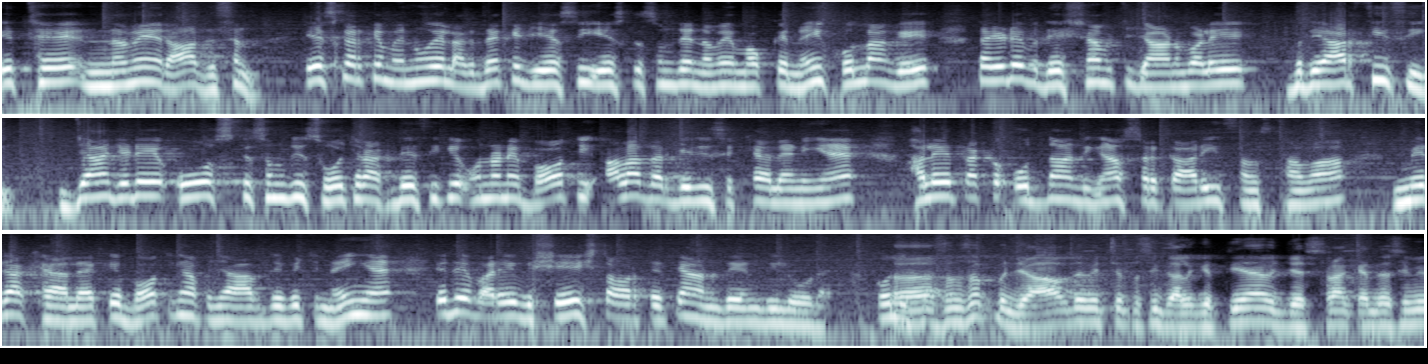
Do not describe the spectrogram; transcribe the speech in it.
ਇੱਥੇ ਨਵੇਂ ਰਾਹ ਦਿਸਣ। ਇਸ ਕਰਕੇ ਮੈਨੂੰ ਇਹ ਲੱਗਦਾ ਕਿ ਜੇ ਅਸੀਂ ਇਸ ਕਿਸਮ ਦੇ ਨਵੇਂ ਮੌਕੇ ਨਹੀਂ ਖੋਲਾਂਗੇ, ਤਾਂ ਜਿਹੜੇ ਵਿਦੇਸ਼ਾਂ ਵਿੱਚ ਜਾਣ ਵਾਲੇ ਵਿਦਿਆਰਥੀ ਸੀ ਜਾਂ ਜਿਹੜੇ ਉਸ ਕਿਸਮ ਦੀ ਸੋਚ ਰੱਖਦੇ ਸੀ ਕਿ ਉਹਨਾਂ ਨੇ ਬਹੁਤ ਹੀ ਆਲਾ ਦਰਜੇ ਦੀ ਸਿੱਖਿਆ ਲੈਣੀ ਹੈ, ਹਲੇ ਤੱਕ ਉਦਾਂ ਦੀਆਂ ਸਰਕਾਰੀ ਸੰਸਥਾਵਾਂ ਮੇਰਾ ਖਿਆਲ ਹੈ ਕਿ ਬਹੁਤੀਆਂ ਪੰਜਾਬ ਦੇ ਵਿੱਚ ਨਹੀਂ ਹੈ। ਇਹਦੇ ਬਾਰੇ ਵਿਸ਼ੇਸ਼ ਤੌਰ ਤੇ ਧਿਆਨ ਦੇਣ ਦੀ ਲੋੜ ਹੈ। ਸੰਸਦ, ਪੰਜਾਬ ਦੇ ਵਿੱਚ ਤੁਸੀਂ ਗੱਲ ਕੀਤੀ ਹੈ, ਜਿਸ ਤਰ੍ਹਾਂ ਕਹਿੰਦੇ ਸੀ ਵੀ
